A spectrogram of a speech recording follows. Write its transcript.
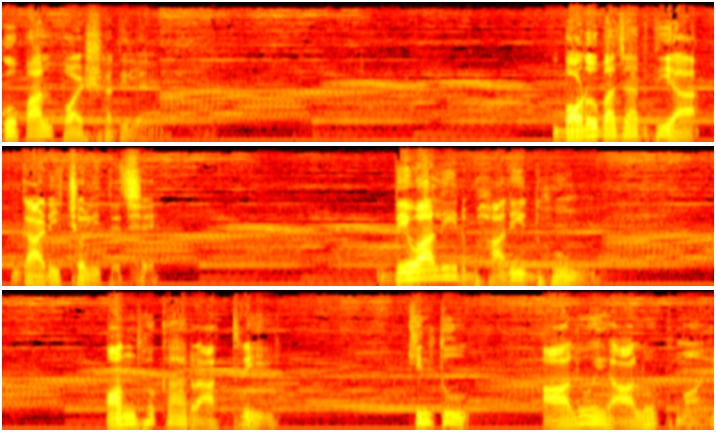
গোপাল পয়সা দিলেন। বড় বাজার দিয়া গাড়ি চলিতেছে। দেওয়ালির ভারী ধুম। অন্ধকার রাত্রি, কিন্তু আলোয় আলোকময়।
